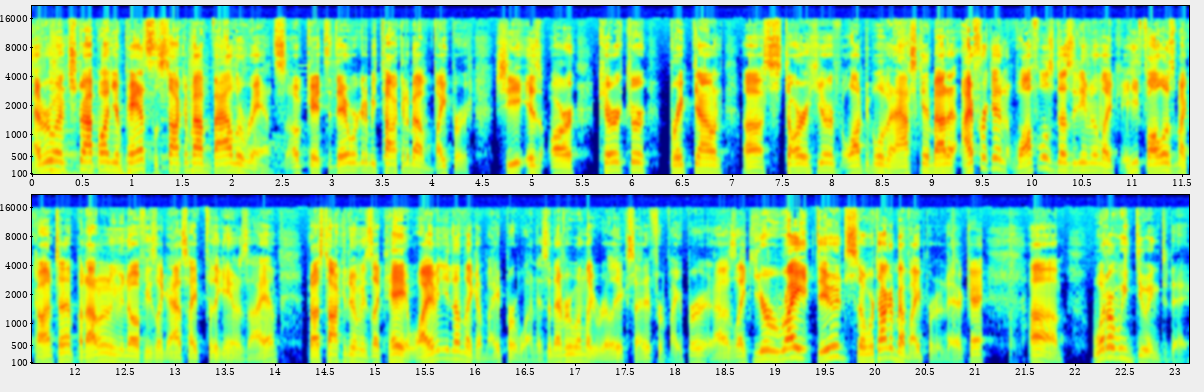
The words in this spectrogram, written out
Everyone, strap on your pants. Let's talk about Valorant. Okay, today we're going to be talking about Viper. She is our character breakdown uh, star here. A lot of people have been asking about it. I freaking Waffles doesn't even like he follows my content, but I don't even know if he's like as hyped for the game as I am. But I was talking to him. He's like, "Hey, why haven't you done like a Viper one? Isn't everyone like really excited for Viper?" And I was like, "You're right, dude." So we're talking about Viper today. Okay. Um, what are we doing today?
